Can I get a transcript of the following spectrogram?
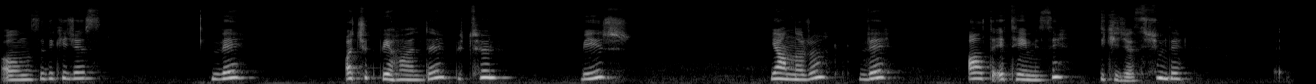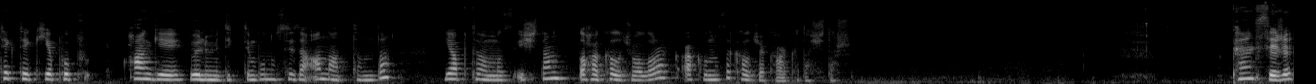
Ağımızı dikeceğiz. Ve açık bir halde bütün bir yanları ve alt eteğimizi dikeceğiz. Şimdi tek tek yapıp hangi bölümü diktim bunu size anlattığımda yaptığımız işlem daha kalıcı olarak aklımızda kalacak arkadaşlar. Penseri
